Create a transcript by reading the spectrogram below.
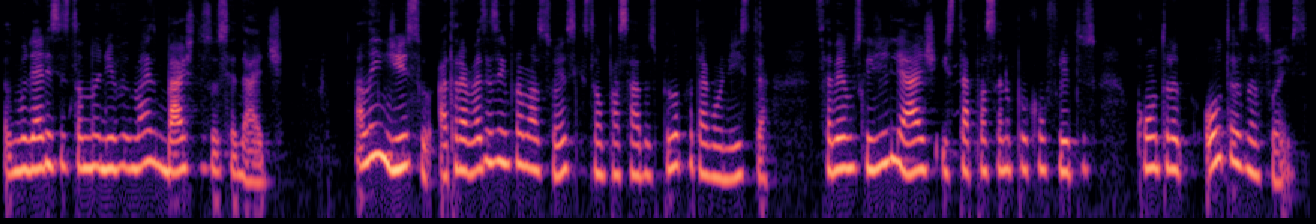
as mulheres estão no nível mais baixo da sociedade. Além disso, através das informações que são passadas pelo protagonista, sabemos que Gilead está passando por conflitos contra outras nações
